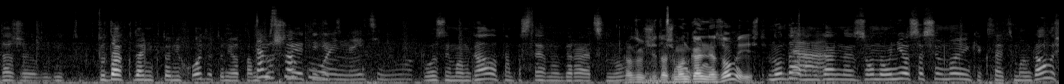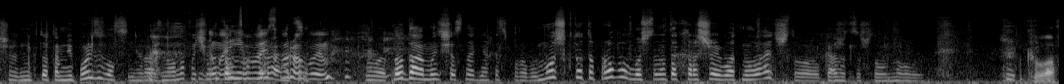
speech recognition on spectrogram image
даже туда, куда никто не ходит, у нее там, Там душ летний, спокойно, и тенек. возле мангала там постоянно убирается. Ну, А слушайте, даже мангальная зона есть? ну да, Да. мангальная зона. У нее совсем новенький, кстати, мангал еще. Никто там не пользовался ни разу, но она почему-то Мы там его убирается. испробуем. Вот. Ну да, мы сейчас на днях испробуем. Может, кто-то пробовал, может, она так хорошо его отмывает, что кажется, что он новый. Класс.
